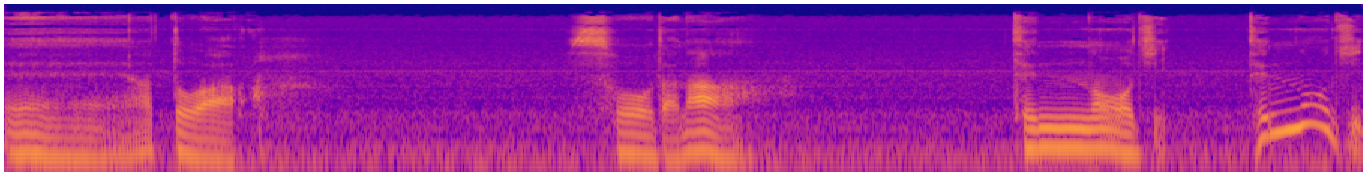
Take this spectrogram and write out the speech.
えー、あとはそうだな。天王寺。天王寺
